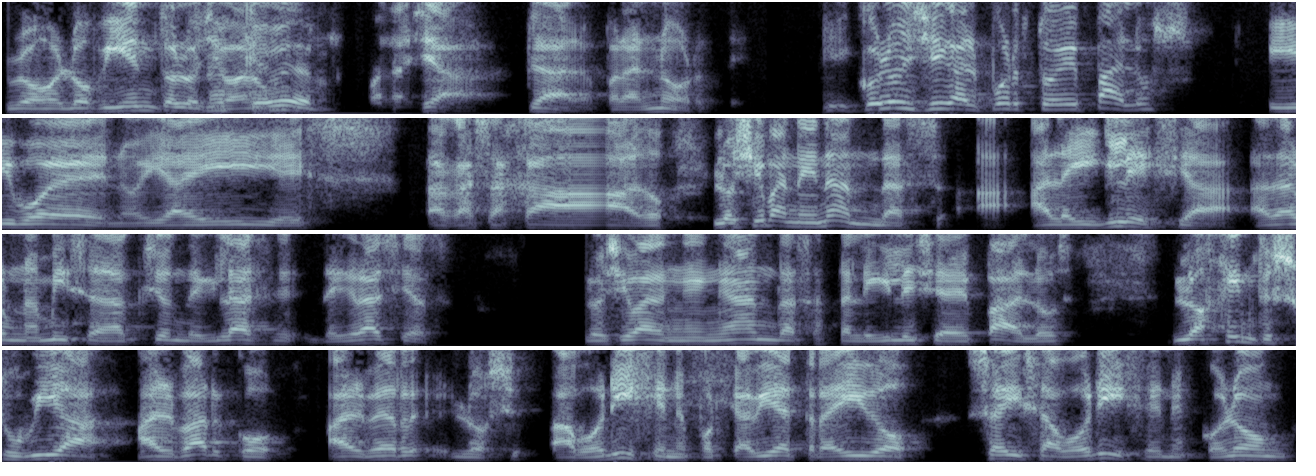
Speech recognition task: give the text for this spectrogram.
los, vientos lo llevaron para allá, claro, para el norte. Y Colón llega al puerto de Palos, y bueno, y ahí es agasajado, lo llevan en andas a, la iglesia a dar una misa de acción de, de gracias, lo llevan en andas hasta la iglesia de Palos, la gente subía al barco al ver los aborígenes, porque había traído seis aborígenes, Colón,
